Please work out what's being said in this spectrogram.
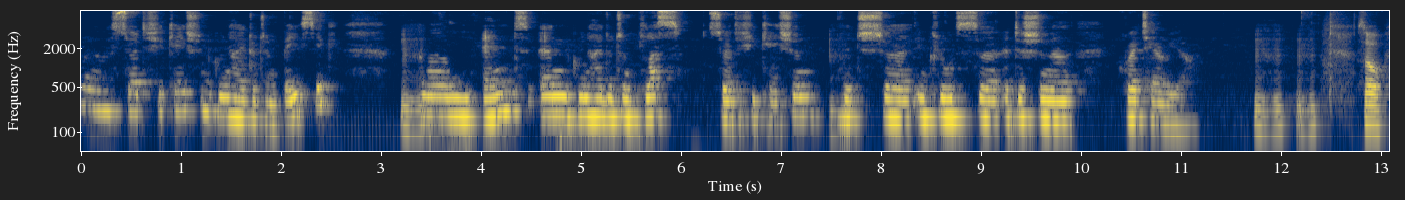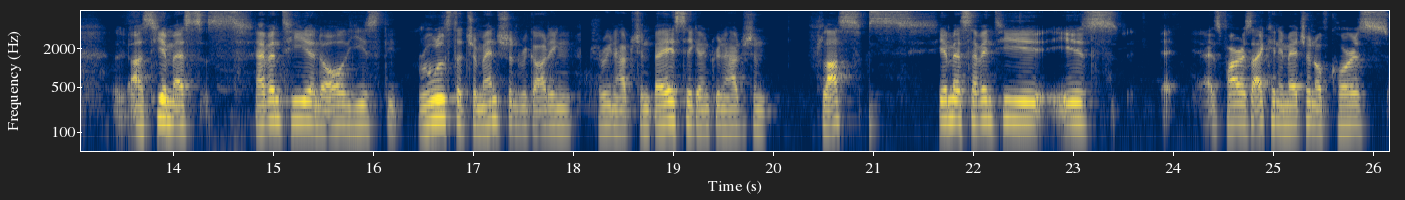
uh, certification, Green Hydrogen Basic, mm-hmm. um, and Green Hydrogen Plus certification, mm-hmm. which uh, includes uh, additional criteria. Mm-hmm, mm-hmm. So, uh, CMS 70 and all these the rules that you mentioned regarding green hydrogen basic and green hydrogen plus, CMS 70 is, as far as I can imagine, of course,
